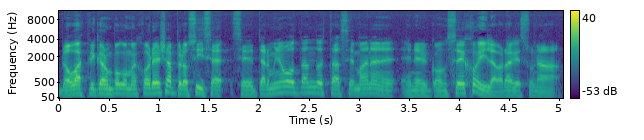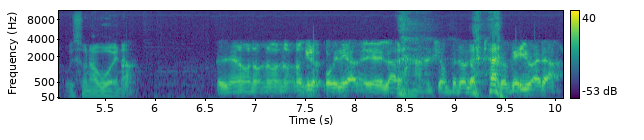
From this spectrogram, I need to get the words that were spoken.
lo va a explicar un poco mejor ella, pero sí, se, terminó votando esta semana en, el Consejo y la verdad que es una, es una buena. Ah. No, no, no, no, quiero spoilear la sesión, pero lo, que iba era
